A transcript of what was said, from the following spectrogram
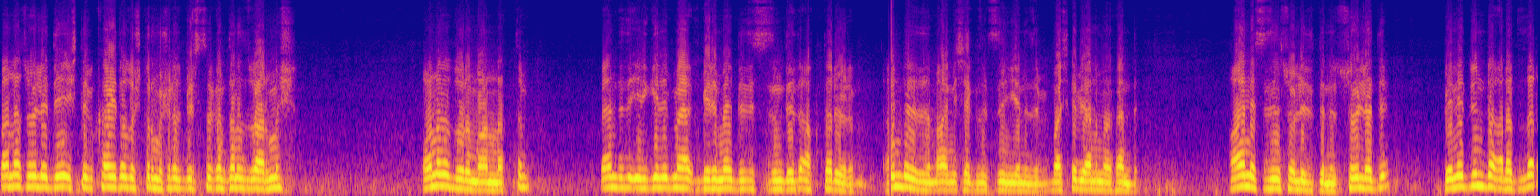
Bana söyledi işte bir kayıt oluşturmuşsunuz bir sıkıntınız varmış. Ona da durumu anlattım. Ben dedi ilgili birime dedi sizin dedi aktarıyorum. Ben de dedim aynı şekilde sizin yerinize başka bir hanımefendi. Aynı sizin söylediklerinizi söyledi. Beni dün de aradılar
